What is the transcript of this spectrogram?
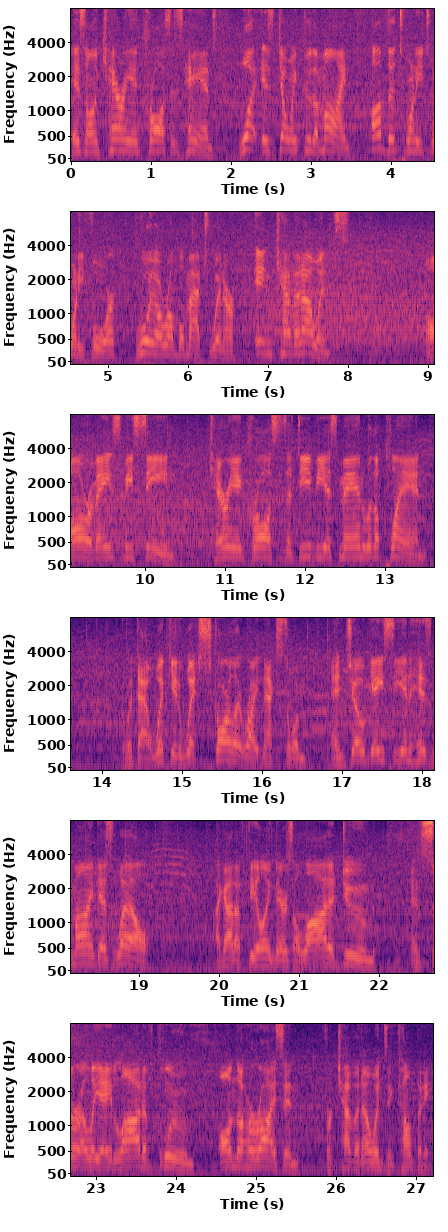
is on Karrion Kross's hands. What is going through the mind of the 2024 Royal Rumble match winner in Kevin Owens? All remains to be seen. Karrion Kross is a devious man with a plan. With that wicked witch Scarlett right next to him, and Joe Gacy in his mind as well. I got a feeling there's a lot of doom and certainly a lot of gloom on the horizon for Kevin Owens and company.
